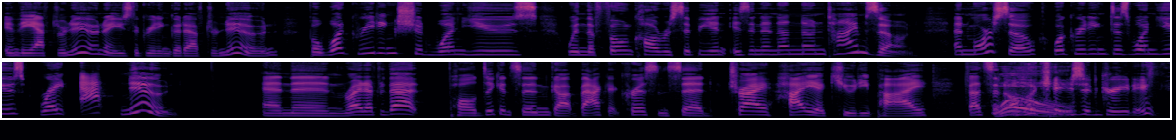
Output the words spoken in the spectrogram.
In the afternoon I use the greeting good afternoon. But what greeting should one use when the phone call recipient is in an unknown time zone? And more so, what greeting does one use right at noon? And then right after that, Paul Dickinson got back at Chris and said, Try hiya, cutie pie. That's an Whoa. all occasion greeting.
